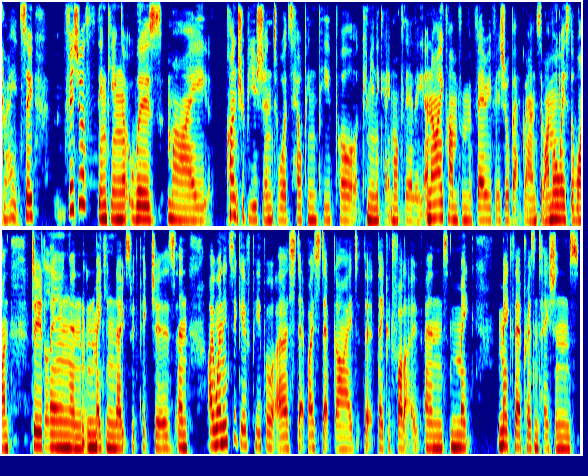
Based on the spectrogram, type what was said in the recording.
Great. So visual thinking was my contribution towards helping people communicate more clearly. And I come from a very visual background, so I'm always the one doodling and, and making notes with pictures. And I wanted to give people a step by step guide that they could follow and make make their presentations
